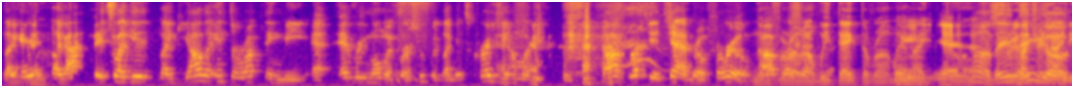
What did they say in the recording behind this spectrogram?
Like, it, like I, it's like it, like y'all are interrupting me at every moment for a super. Like, it's crazy how much. God bless your chat, bro. For real. No, God for real. No, we thank the rum, man. Like, yeah. dude, no, they, they go, they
